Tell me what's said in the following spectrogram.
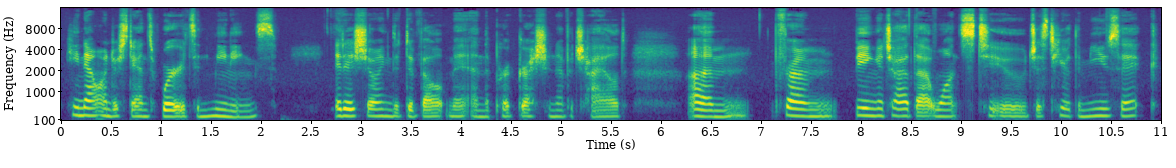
he now understands words and meanings. It is showing the development and the progression of a child um, from being a child that wants to just hear the music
